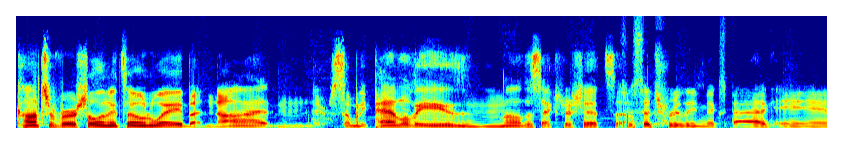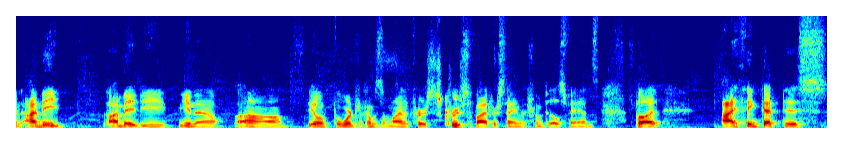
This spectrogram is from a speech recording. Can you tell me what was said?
controversial in its own way, but not. And there's so many penalties and all this extra shit. So It's a truly mixed bag, and I may, I may be, you know, um, the only, the word that comes to mind at first is crucified for saying this from Bills fans, but I think that this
